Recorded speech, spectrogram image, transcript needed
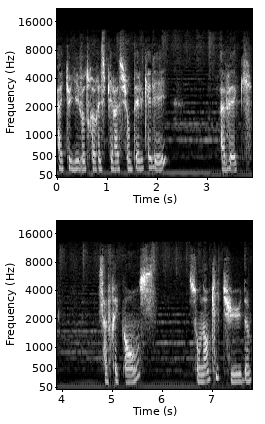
Accueillez votre respiration telle qu'elle est, avec sa fréquence, son amplitude.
